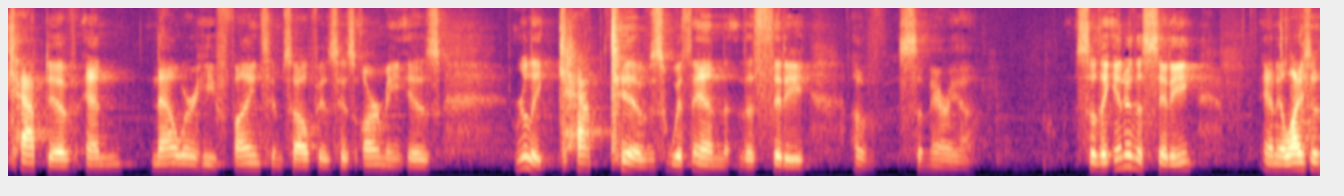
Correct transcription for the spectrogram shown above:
captive, and now where he finds himself is his army is really captives within the city of Samaria. So they enter the city, And Elisha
